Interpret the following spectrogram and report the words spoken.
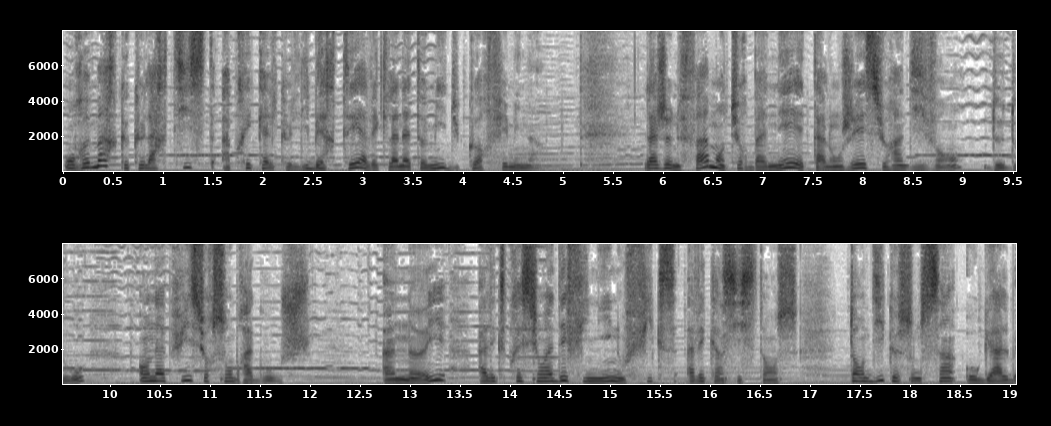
on remarque que l'artiste a pris quelques libertés avec l'anatomie du corps féminin. La jeune femme en turbané est allongée sur un divan, de dos, en appui sur son bras gauche. Un œil, à l'expression indéfinie, nous fixe avec insistance, tandis que son sein au galbe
